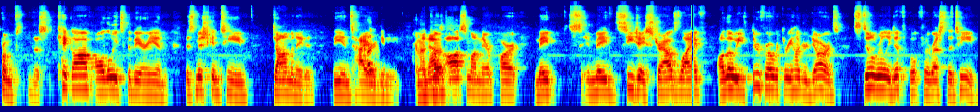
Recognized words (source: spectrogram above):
from the kickoff all the way to the very end. This Michigan team dominated the entire game, Can I and that was awesome on their part. Made it made C.J. Stroud's life, although he threw for over 300 yards, still really difficult for the rest of the team.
